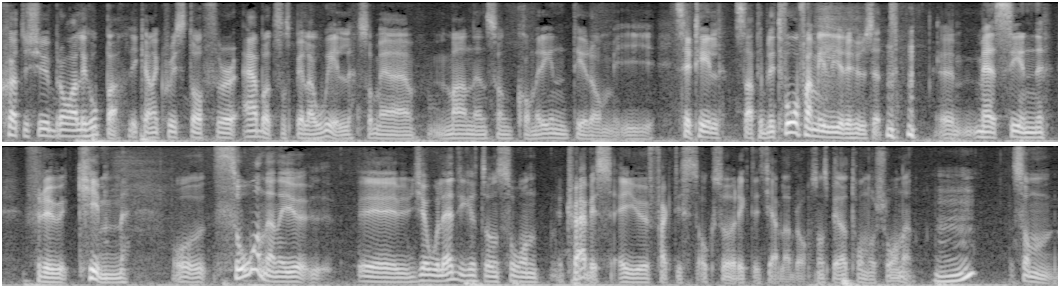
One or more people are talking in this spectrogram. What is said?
sköter sig ju bra allihopa. Likadant Christopher Abbott som spelar Will, som är mannen som kommer in till dem i, ser till så att det blir två familjer i huset eh, med sin fru Kim. Och sonen är ju eh, Joel Edgertons son Travis är ju faktiskt också riktigt jävla bra som spelar tonårssonen. Mm. Som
